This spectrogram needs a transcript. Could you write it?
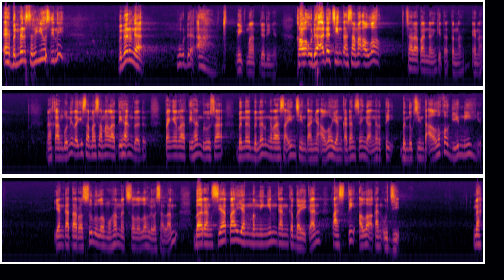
Eh bener serius ini. Bener nggak? Udah ah nikmat jadinya. Kalau udah ada cinta sama Allah, cara pandang kita tenang, enak. Nah Kang Boni lagi sama-sama latihan brother. Pengen latihan berusaha bener-bener ngerasain cintanya Allah yang kadang saya nggak ngerti. Bentuk cinta Allah kok gini gitu. Yang kata Rasulullah Muhammad SAW, barang siapa yang menginginkan kebaikan, pasti Allah akan uji. Nah,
